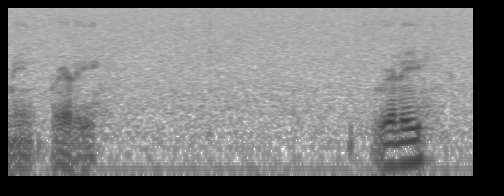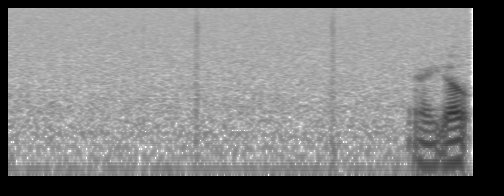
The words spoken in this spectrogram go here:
I mean, really. Really? There you go.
